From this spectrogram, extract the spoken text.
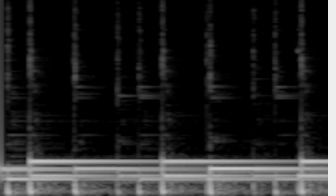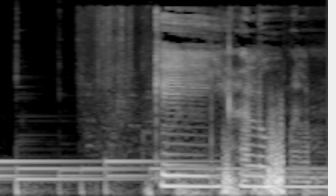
Oke, halo malam.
